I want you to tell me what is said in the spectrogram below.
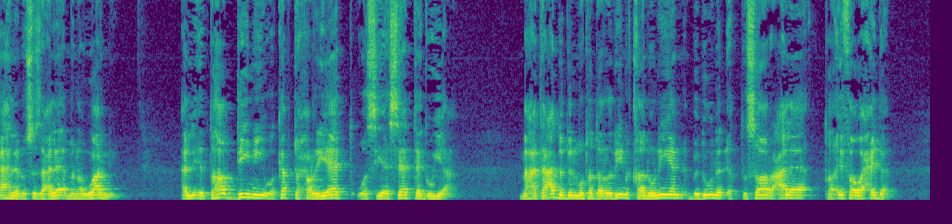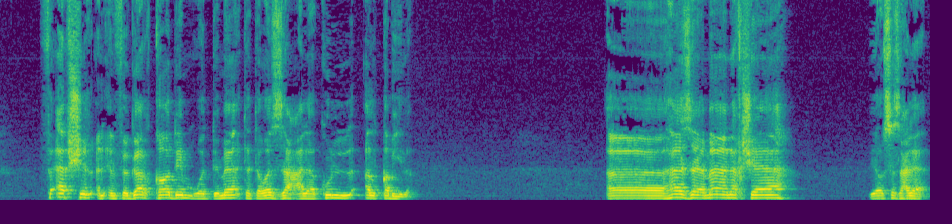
أهلا أستاذ علاء منورني. قال لي اضطهاد ديني وكبت حريات وسياسات تجويع مع تعدد المتضررين قانونيا بدون الاقتصار على طائفة واحدة. فأبشر الانفجار قادم والدماء تتوزع على كل القبيلة. آه هذا ما نخشاه يا أستاذ علاء.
